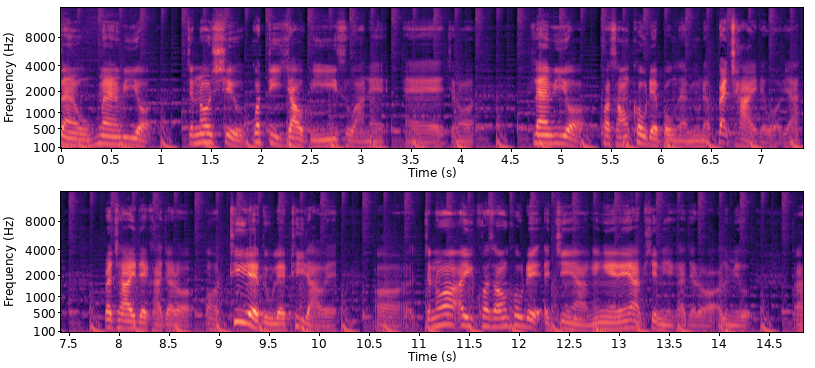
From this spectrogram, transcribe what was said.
တန်ကိုမှန်းပြီးတော့ကျွန်တော်ရှေ့ကိုကွက်တီရောက်ပြီဆိုတာနဲ့အဲကျွန်တော်လှမ်းပြီးတော့ခွက်ဆောင်ခုတ်တဲ့ပုံစံမျိုးနဲ့ပက်ချရတယ်ပေါ့ဗျာပက်ချရတဲ့ခါကျတော့အော်ထိတဲ့သူလည်းထိတာပဲအာကျွန်တော်ကအဲ့ခွက်ဆောင်ခုတ်တဲ့အကျင့်ကငငယ်တည်းကဖြစ်နေတဲ့ခါကျတော့အဲ့လိုမျိုးအာ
